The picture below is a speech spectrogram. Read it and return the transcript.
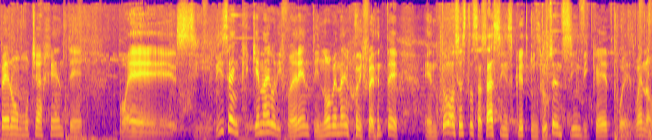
pero mucha gente pues si dicen que quieren algo diferente y no ven algo diferente en todos estos Assassin's Creed, incluso en Syndicate, pues bueno,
